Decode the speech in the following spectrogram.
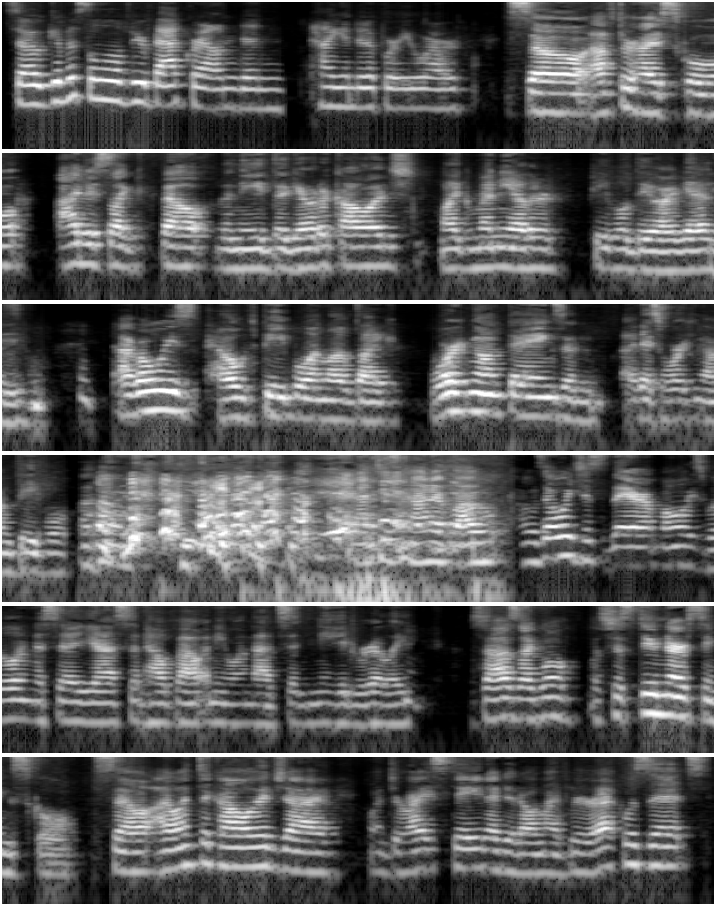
So give us a little of your background and how you ended up where you are. So after high school, I just like felt the need to go to college, like many other people do, I guess. Mm-hmm. I've always helped people and loved like working on things and I guess working on people. Um, that's just kind of I, I was always just there. I'm always willing to say yes and help out anyone that's in need, really. So I was like, well, let's just do nursing school. So I went to college. I went to Wright State. I did all my prerequisites,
